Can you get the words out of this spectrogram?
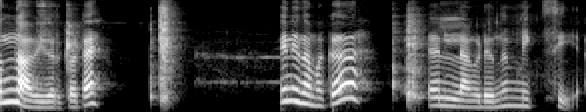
ഒന്നാവി കയറിക്കോട്ടെ ഇനി നമുക്ക് എല്ലാം കൂടി ഒന്ന് മിക്സ് ചെയ്യാം.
